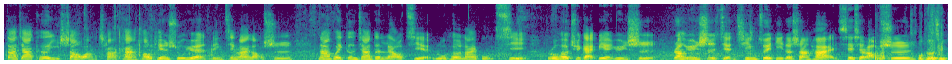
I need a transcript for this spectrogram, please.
大家可以上网查看昊天书院林静来老师，那会更加的了解如何来补气。如何去改变运势，让运势减轻最低的伤害？谢谢老师，不客气。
